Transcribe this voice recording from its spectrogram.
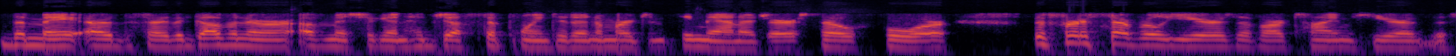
the mayor, sorry, the governor of Michigan had just appointed an emergency manager. So for the first several years of our time here, this,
